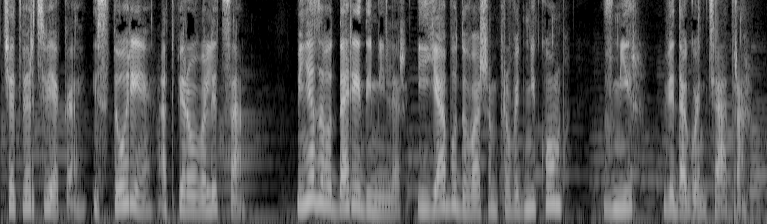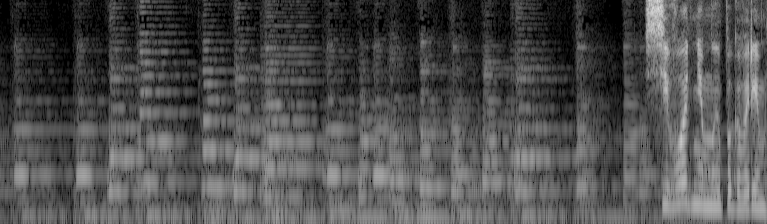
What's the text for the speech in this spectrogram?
«Четверть века. Истории от первого лица». Меня зовут Дарья Демиллер, и я буду вашим проводником в мир «Видогон театра». Сегодня мы поговорим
